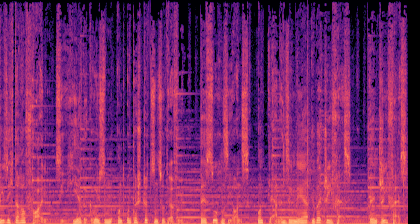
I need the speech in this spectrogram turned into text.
die sich darauf freuen, Sie hier begrüßen und unterstützen zu dürfen. Besuchen Sie uns und lernen Sie mehr über GFES. Denn GFES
